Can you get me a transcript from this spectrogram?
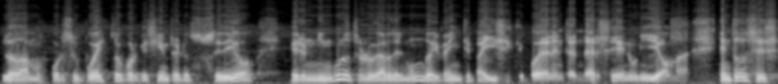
lo damos por supuesto porque siempre nos sucedió, pero en ningún otro lugar del mundo hay 20 países que puedan entenderse en un idioma. Entonces,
